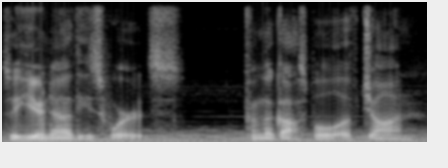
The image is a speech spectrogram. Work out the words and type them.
So, hear now these words from the Gospel of John.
